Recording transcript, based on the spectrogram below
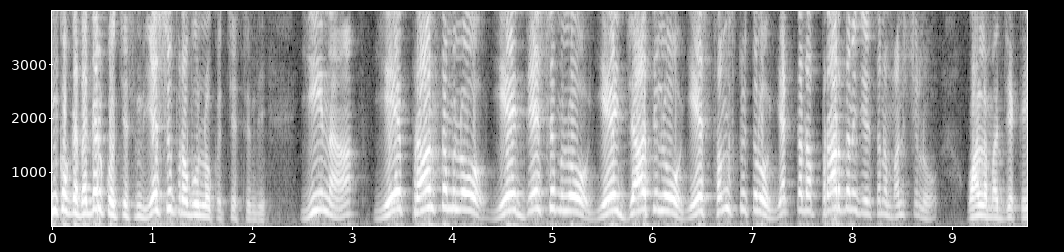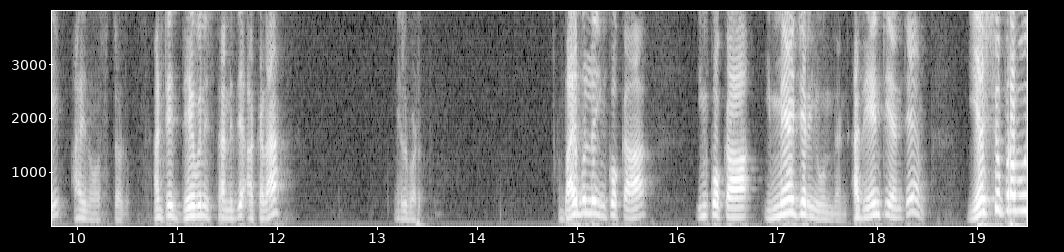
ఇంకొక దగ్గరకు వచ్చేసింది. యేసు ప్రభువులోకి వచ్చేసింది. ఈయన ఏ ప్రాంతంలో ఏ దేశంలో ఏ జాతిలో ఏ సంస్కృతిలో ఎక్కడ ప్రార్థన చేసిన మనుషులు వాళ్ళ మధ్యకి ఆయన వస్తాడు. అంటే దేవుని సన్నిధి అక్కడ నిలబడుతుంది. బైబిల్లో ఇంకొక ఇంకొక ఇమేజరీ ఉందండి. అదేంటి అంటే యేసు ప్రభు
